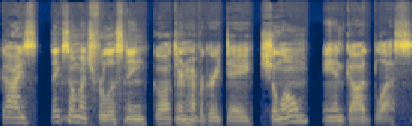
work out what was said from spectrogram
Guys, thanks so much for listening. Go out there and have a great day. Shalom and God bless.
